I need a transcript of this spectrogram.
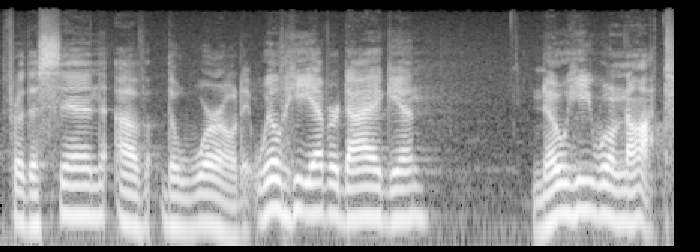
for the sin of the world. Will He ever die again? No, He will not.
